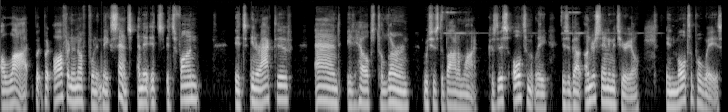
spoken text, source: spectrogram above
a lot, but but often enough when it makes sense, and it, it's it's fun, it's interactive, and it helps to learn, which is the bottom line. Because this ultimately is about understanding material in multiple ways,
